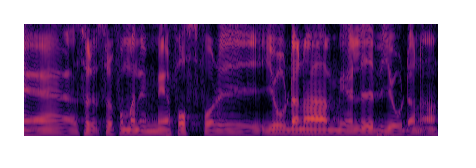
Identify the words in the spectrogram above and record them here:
Eh, så, så då får man nu mer fosfor i jordarna, mer liv i jordarna.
